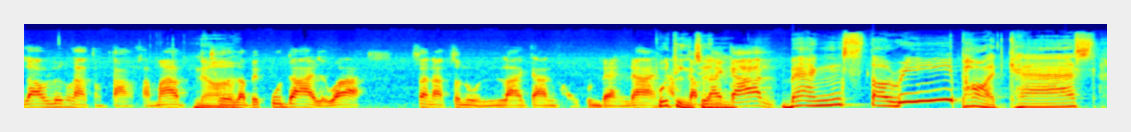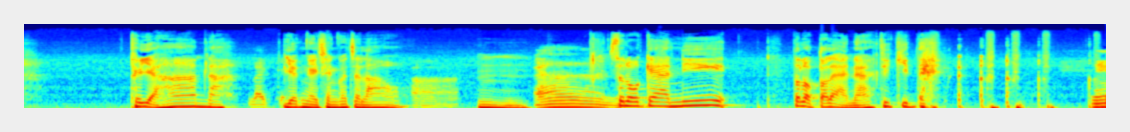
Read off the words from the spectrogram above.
เล่าเรื่องราวต่างๆ สามารถเนอะเชิญเราไปพูดได้หรือว่า สนับสนุนรายการของคุณแบงค์ได้พูดถึงกับเชิญรายการ Bank Story Podcast เธออย่าห้ามนะรายการยังไงฉันก็จะเล่าอ่าอืมอ่าสโลแกนนี่ตลบตะแหลนะ ที่คิดอื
